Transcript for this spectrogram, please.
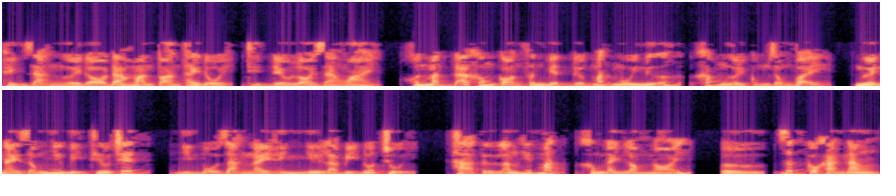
hình dạng người đó đã hoàn toàn thay đổi, thịt đều lòi ra ngoài, khuôn mặt đã không còn phân biệt được mắt mũi nữa, khắp người cũng giống vậy, người này giống như bị thiêu chết, nhìn bộ dạng này hình như là bị đốt trụi. Hạ tử lăng hít mắt, không đành lòng nói, ừ, rất có khả năng,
